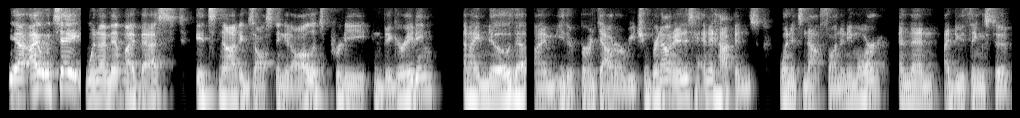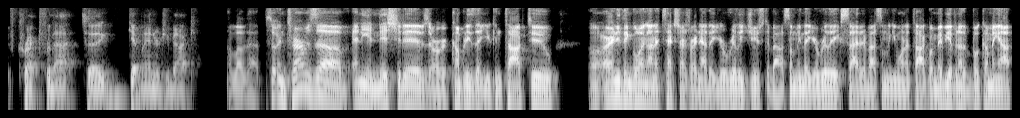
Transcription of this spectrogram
yeah i would say when i'm at my best it's not exhausting at all it's pretty invigorating and i know that i'm either burnt out or reaching burnout and it is and it happens when it's not fun anymore and then i do things to correct for that to get my energy back I love that. So, in terms of any initiatives or companies that you can talk to, or anything going on at Techstars right now that you're really juiced about, something that you're really excited about, something you want to talk about. Maybe you have another book coming out.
